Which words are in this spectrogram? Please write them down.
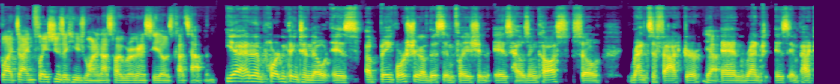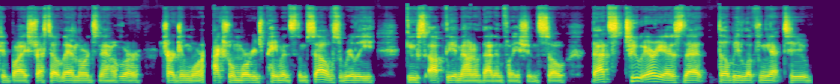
But uh, inflation is a huge one and that's why we're going to see those cuts happen. Yeah. And an important thing to note is a big portion of this inflation is housing costs. So rent's a factor. Yeah. And rent is impacted by stressed out landlords now who are charging more. Actual mortgage payments themselves really goose up the amount of that inflation. So that's two areas that they'll be looking at to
